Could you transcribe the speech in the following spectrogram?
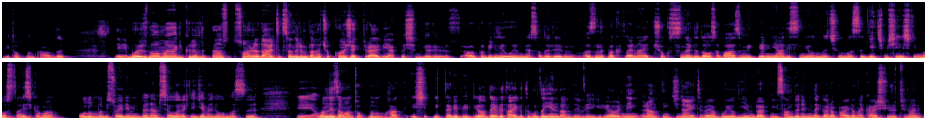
bir toplum kaldı. Bu özne olma hali kırıldıktan sonra da artık sanırım daha çok konjektürel bir yaklaşım görüyoruz. Avrupa Birliği uyum yasaları, azınlık vakıflarına ait çok sınırlı da olsa bazı mülklerin iadesinin yolunun açılması, geçmişe ilişkin nostaljik ama olumlu bir söylemin dönemsel olarak egemen olması, e, ama ne zaman toplum hak, eşitlik talep ediyor? Devlet aygıtı burada yeniden devreye giriyor. Örneğin Hrant Dink cinayeti veya bu yıl 24 Nisan döneminde Garapaylan'a karşı yürütülen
